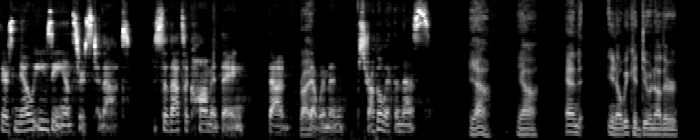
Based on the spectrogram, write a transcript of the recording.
There's no easy answers to that. So that's a common thing that right. that women struggle with in this. Yeah. Yeah. And you know, we could do another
